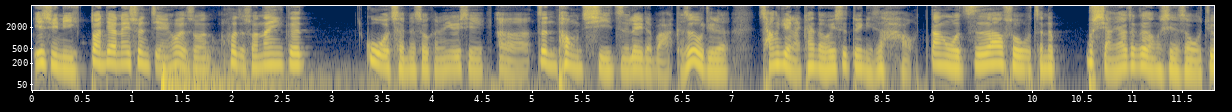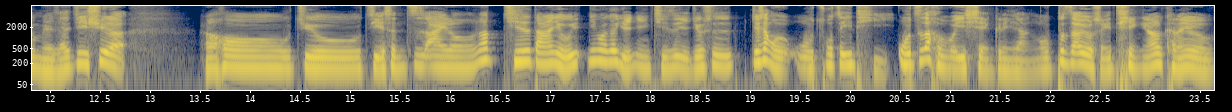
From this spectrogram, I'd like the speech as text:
也许你断掉那一瞬间，或者说或者说那一个过程的时候，可能有一些呃阵痛期之类的吧。可是我觉得长远来看都会是对你是好。当我知道说我真的不想要这个东西的时候，我就没有再继续了，然后就洁身自爱咯。那其实当然有另外一个原因，其实也就是就像我我做这一题，我知道很危险，跟你讲，我不知道有谁听，然后可能有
